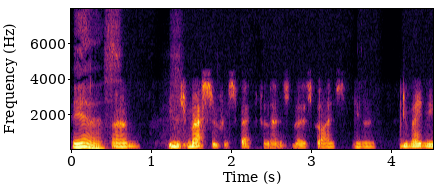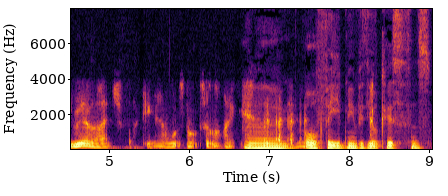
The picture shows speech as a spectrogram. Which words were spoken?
Yes. Um, huge, massive respect for those those guys. You know, you made me realise, fucking hell, what's not to like. um, or feed me with your kisses.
